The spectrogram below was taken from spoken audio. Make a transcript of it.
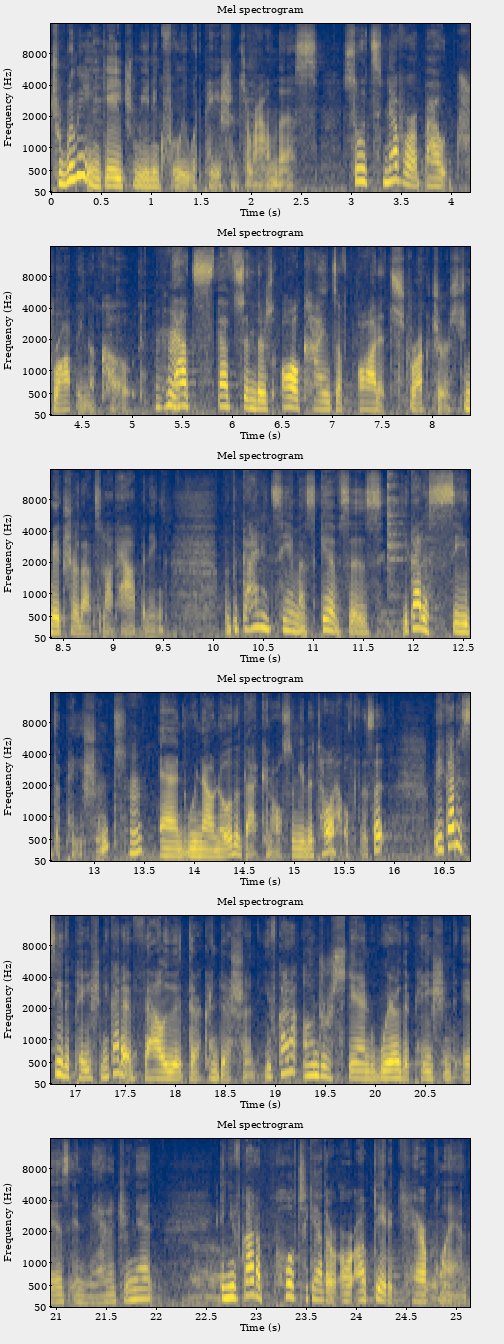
to really engage meaningfully with patients around this. So it's never about dropping a code. Mm-hmm. That's that's and there's all kinds of audit structures to make sure that's not happening. But the guidance CMS gives is you got to see the patient, mm-hmm. and we now know that that can also mean a telehealth visit. But you got to see the patient, you got to evaluate their condition. You've got to understand where the patient is in managing it, ah. and you've got to pull together or update a care plan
